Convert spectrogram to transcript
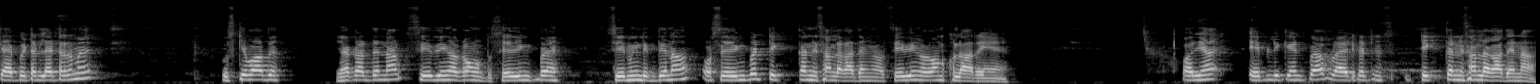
कैपिटल लेटर में। उसके बाद यहाँ कर देना आप सेविंग अकाउंट सेविंग पे सेविंग लिख देना और सेविंग पे टिक का निशान लगा देंगे सेविंग अकाउंट खुला रहे हैं। और यहाँ एप्लीकेंट पे आप राइट का टिक का निशान लगा देना।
